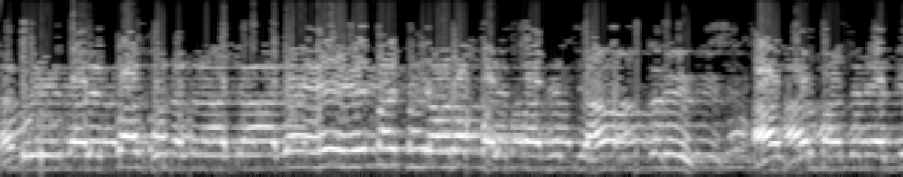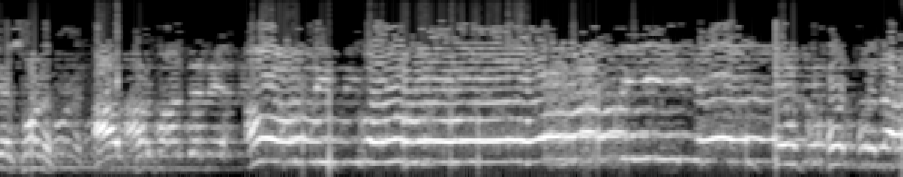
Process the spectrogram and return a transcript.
انگریز والے پاس نظر چالے مت یورپ والے پاس جہاں کرے۔ آپ فرما نے اگے سن، آپ فرما نے خطرا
